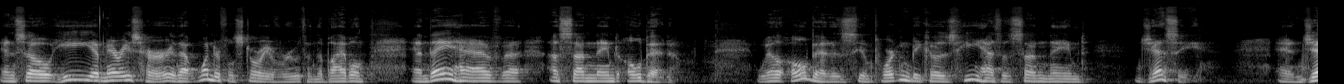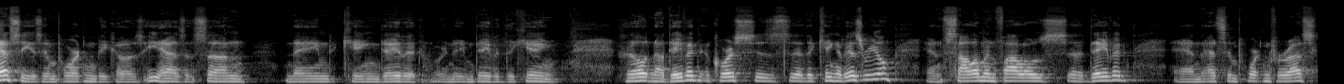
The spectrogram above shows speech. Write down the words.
And so he marries her in that wonderful story of Ruth in the Bible. And they have uh, a son named Obed. Well, Obed is important because he has a son named Jesse. And Jesse is important because he has a son named King David, or named David the King. So now David, of course, is uh, the king of Israel, and Solomon follows uh, David, and that's important for us.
